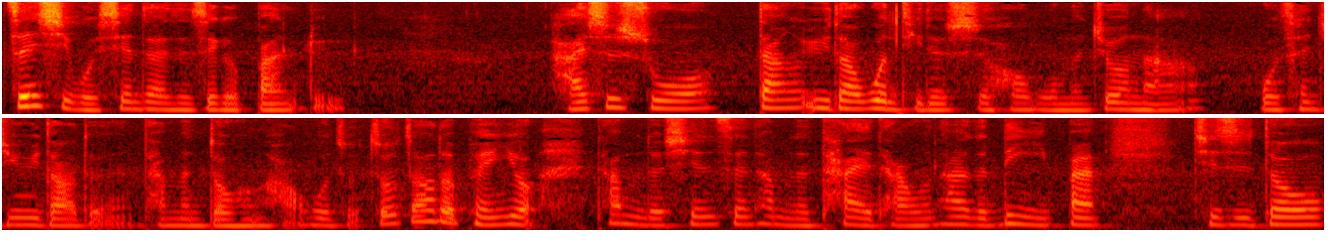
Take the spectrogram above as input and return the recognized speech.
珍惜我现在的这个伴侣，还是说，当遇到问题的时候，我们就拿我曾经遇到的人，他们都很好，或者周遭的朋友，他们的先生、他们的太太或他的另一半，其实都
